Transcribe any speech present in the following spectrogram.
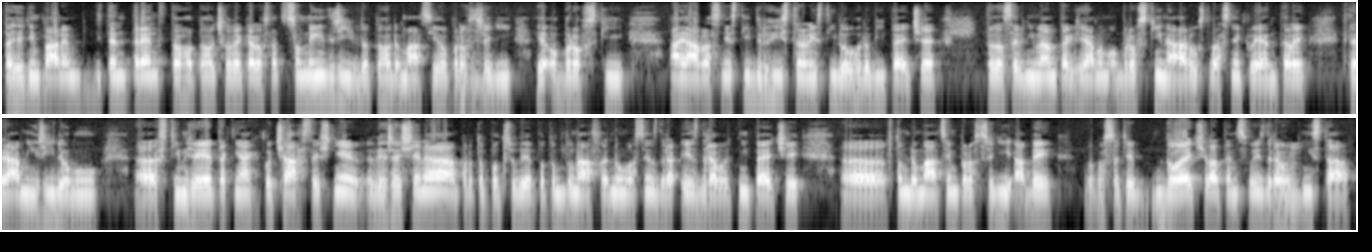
Takže tím pádem ten trend toho, toho člověka dostat co nejdřív do toho domácího prostředí mm-hmm. je obrovský. A já vlastně z té druhé strany, z té dlouhodobé péče, to zase vnímám tak, že já mám obrovský nárůst vlastně klientely, která míří domů eh, s tím, že je tak nějak jako částečně vyřešená a proto potřebuje potom tu následnou vlastně i zdravotní péči eh, v tom domácím prostředí, aby v podstatě doléčila ten svůj zdravotní mm. stav.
